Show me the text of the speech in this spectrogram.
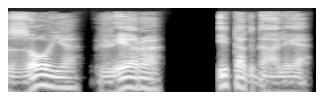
Зоя, Вера и так далее.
